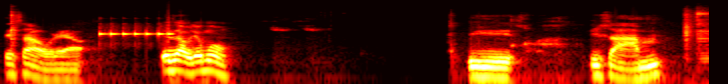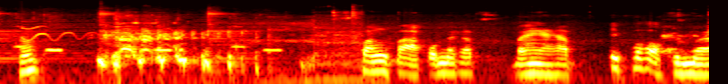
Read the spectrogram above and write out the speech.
แต่เช้าแล้วเดี๋ยวเสาร์จากโม่งตีตีสามฟังปากผมนะครับไปไงครับไอพ่อคุณมา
